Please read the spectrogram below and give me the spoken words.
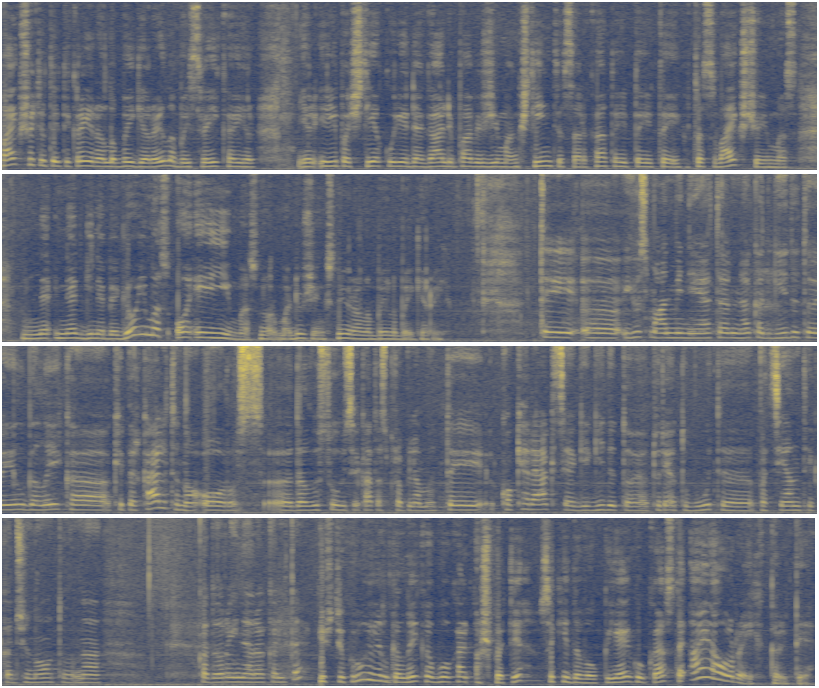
vaikščioti tai tikrai yra labai gerai, labai sveika ir, ir, ir ypač tie, kurie negali, pavyzdžiui, mankštintis ar ką, tai, tai, tai tas vaikščiojimas, ne, netgi nebegiojimas, o ėjimas normalių žingsnių yra labai labai gerai. Tai e, jūs man minėjote, ne, kad gydytojai ilgą laiką kaip ir kaltino orus e, dėl visų sveikatos problemų. Tai kokia reakcija gydytojo turėtų būti pacientai, kad žinotų, na, Kad orai nėra kalti? Iš tikrųjų ilgą laiką buvo kalti. Aš pati sakydavau, jeigu kas, tai ai, orai kalti.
